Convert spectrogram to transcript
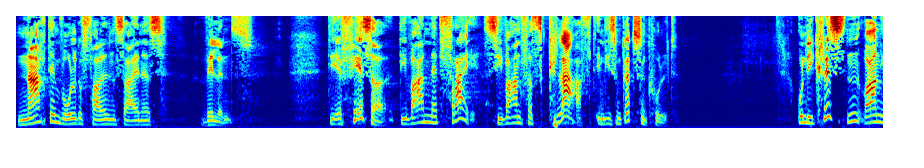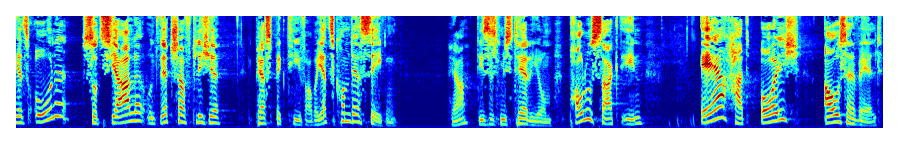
nach dem Wohlgefallen seines Willens. Die Epheser, die waren nicht frei. Sie waren versklavt in diesem Götzenkult. Und die Christen waren jetzt ohne soziale und wirtschaftliche Perspektive. Aber jetzt kommt der Segen, ja, dieses Mysterium. Paulus sagt ihnen, er hat euch auserwählt,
